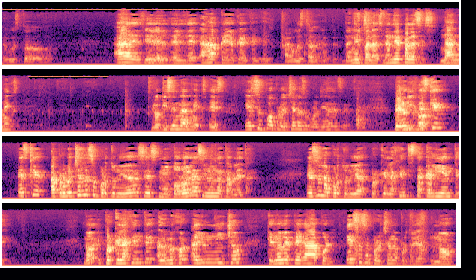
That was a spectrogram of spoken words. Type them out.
Augusto, Ah, el, Sí, el, el- el de. Ah, ok, ok, ok. Augusto, Daniel Palacio. Daniel Palacios. Nanmex. Lo que dice Nanmex es, él supo aprovechar las oportunidades. Pero Dijo- es que es que aprovechar las oportunidades es Motorola sin una tableta. Esa es la oportunidad, porque la gente está caliente. ¿No? Porque la gente, a lo mejor hay un nicho que no le pega a Apple. ¿Eso es aprovechar una oportunidad? No.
